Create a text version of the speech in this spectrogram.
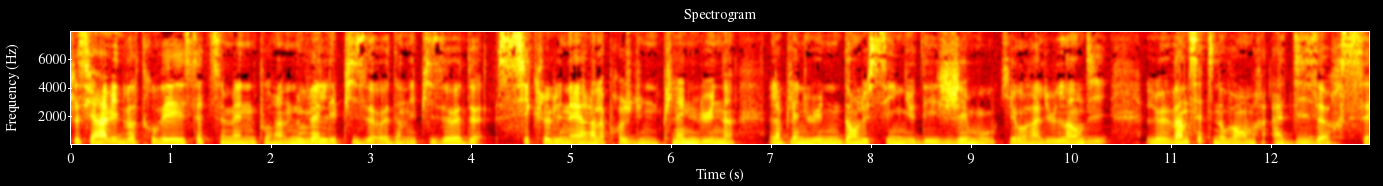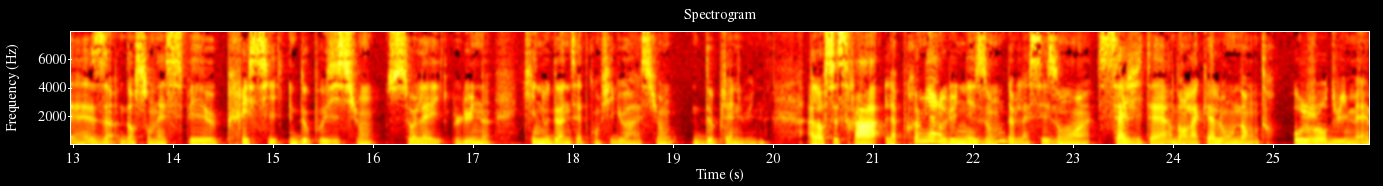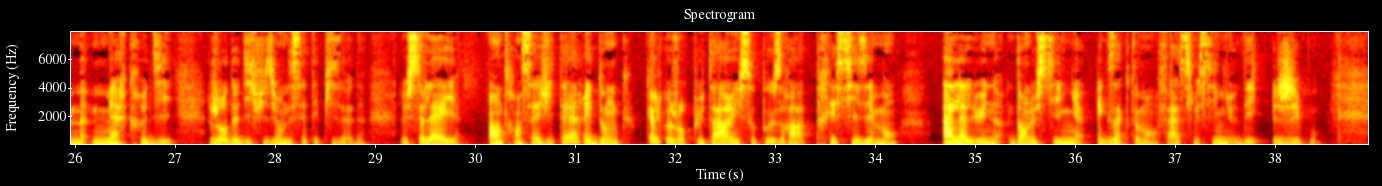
Je suis ravie de vous retrouver cette semaine pour un nouvel épisode, un épisode cycle lunaire à l'approche d'une pleine lune, la pleine lune dans le signe des Gémeaux qui aura lieu lundi, le 27 novembre à 10h16 dans son aspect euh, précis d'opposition Soleil-Lune qui nous donne cette configuration de pleine lune. Alors ce sera la première lunaison de la saison euh, Sagittaire dans laquelle on entre aujourd'hui même, mercredi, jour de diffusion de cet épisode. Le Soleil entre en Sagittaire et donc, quelques jours plus tard, il s'opposera précisément à la Lune dans le signe exactement en face, le signe des Gémeaux.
